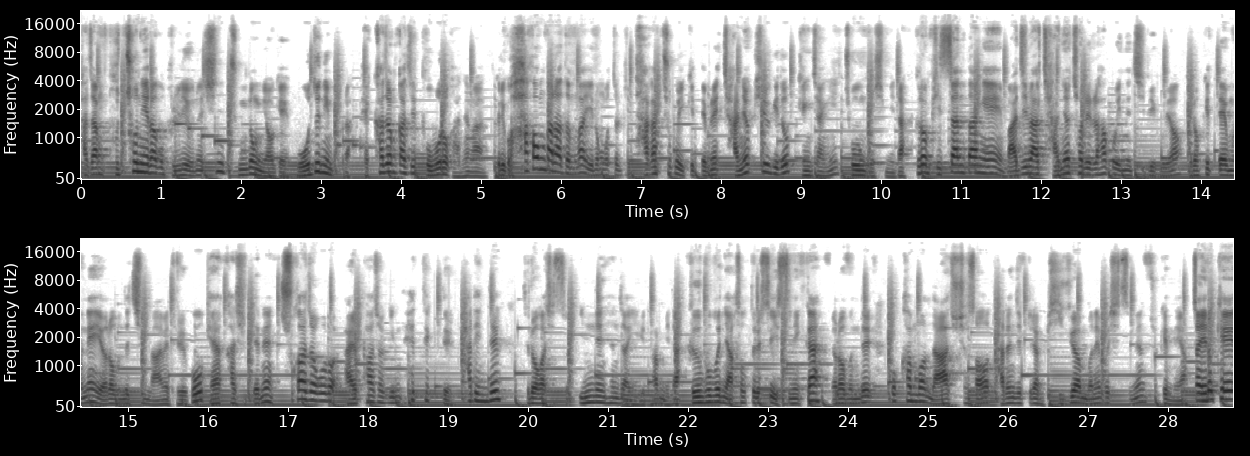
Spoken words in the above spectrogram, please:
가장 부촌이라고 불리우는 신중동역에 모든 인프라, 백화점까지 도보로 가능한 그리고 학원가라든가 이런 것들도 다 갖추고 있기 때문에 자녀 키우기도 굉장히 좋은 곳입니다. 그런 비싼 땅에 마지막 자녀 처리를 하고 있는 집이고요. 그렇기 때문에 여러분들 집 마음에 들고 계약하실 때는 추가적으로 알파적인 혜택들, 할인들 들어가실 수 있는 현장이기도 합니다. 그 부분 약속드릴 수 있으니까 여러분들 꼭 한번 나와주셔서 다른 집들이랑 비교 한번 해보셨으면 좋겠네요. 자, 이렇게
